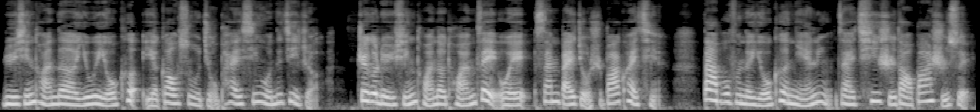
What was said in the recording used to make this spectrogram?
旅行团的一位游客也告诉九派新闻的记者，这个旅行团的团费为三百九十八块钱，大部分的游客年龄在七十到八十岁。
